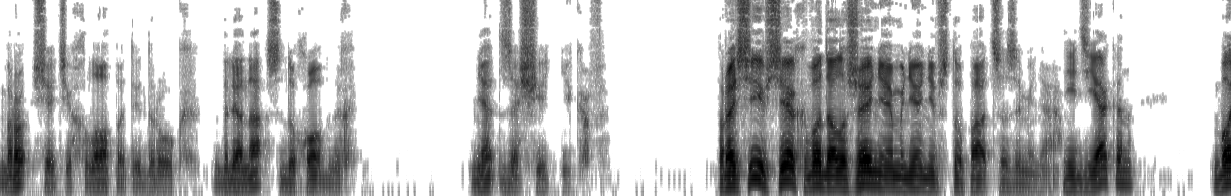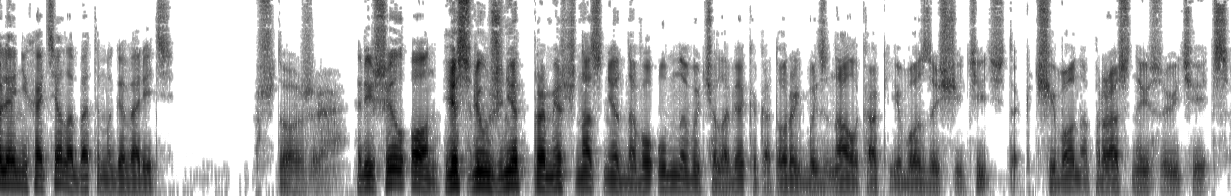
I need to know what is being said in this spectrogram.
Брось эти хлопоты, друг. Для нас духовных нет защитников. Проси всех в одолжение мне не вступаться за меня. И диакон более не хотел об этом и говорить. Что же, решил он. Если уж нет промеж нас ни одного умного человека, который бы знал, как его защитить, так чего напрасно и суетиться?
